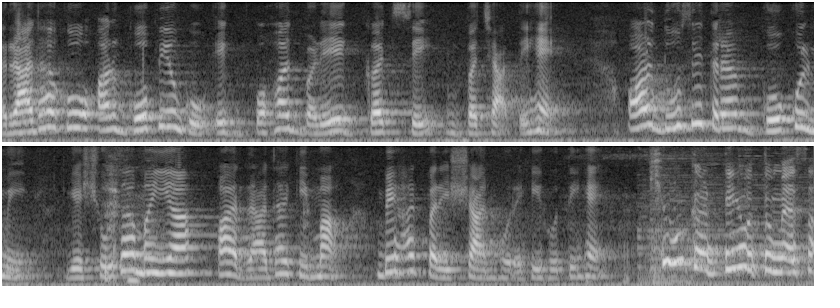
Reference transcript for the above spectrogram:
राधा को और गोपियों को एक बहुत बड़े गज से बचाते हैं। और दूसरी तरफ़ गोकुल में यशोदा मैया और राधा की माँ बेहद परेशान हो रही होती हैं। क्यों करती हो तुम ऐसा?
